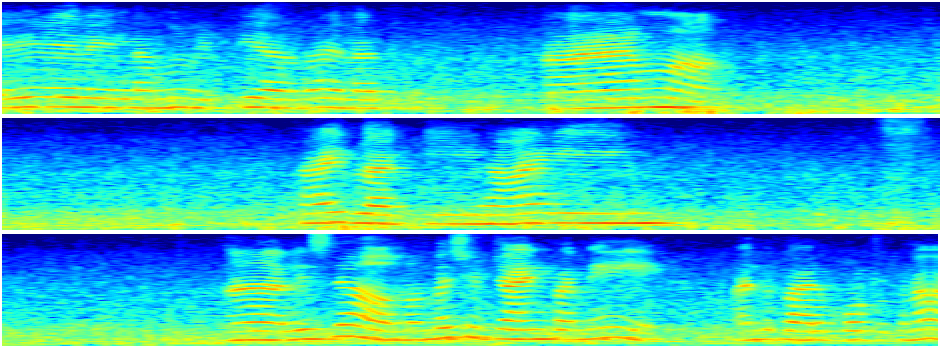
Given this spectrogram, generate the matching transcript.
வெளி வேலை இல்லாமல் வெட்டியாக தான் எல்லாத்துக்கும் ஆமா. Hi blackie hi Vishnu membership join பண்ணி வந்து பாரு போட்டிருக்குன்னா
